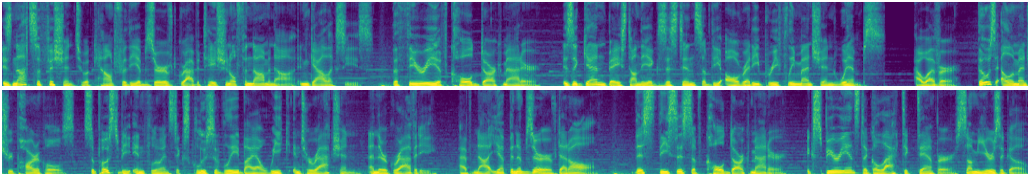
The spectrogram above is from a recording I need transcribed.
is not sufficient to account for the observed gravitational phenomena in galaxies. The theory of cold dark matter is again based on the existence of the already briefly mentioned WIMPs. However, those elementary particles, supposed to be influenced exclusively by a weak interaction and their gravity, have not yet been observed at all. This thesis of cold dark matter experienced a galactic damper some years ago.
